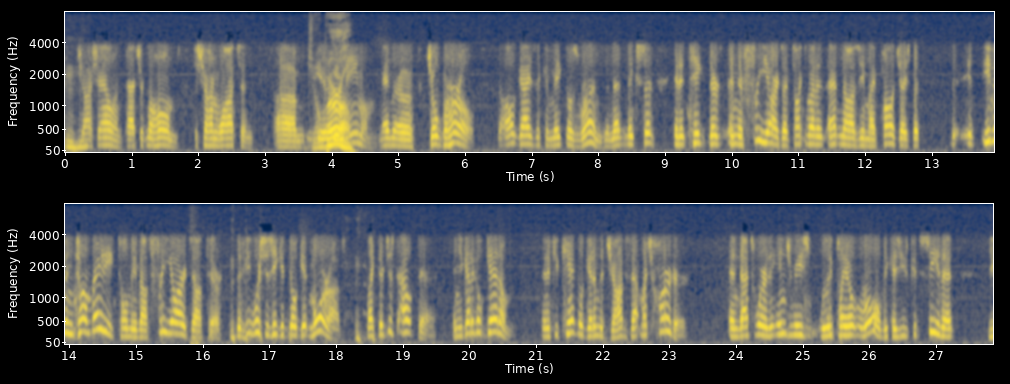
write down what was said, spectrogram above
Mm-hmm. Josh Allen, Patrick Mahomes, Deshaun Watson, um, Joe you, Burrow. name them, name, uh, Joe Burrow. All guys that can make those runs, and that makes sense. And it take they're and they're free yards. I've talked about it ad nauseum. I apologize, but it, even Tom Brady told me about free yards out there that he wishes he could go get more of. Like they're just out there, and you got to go get them. And if you can't go get them, the job's that much harder. And that's where the injuries really play a role because you could see that, you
